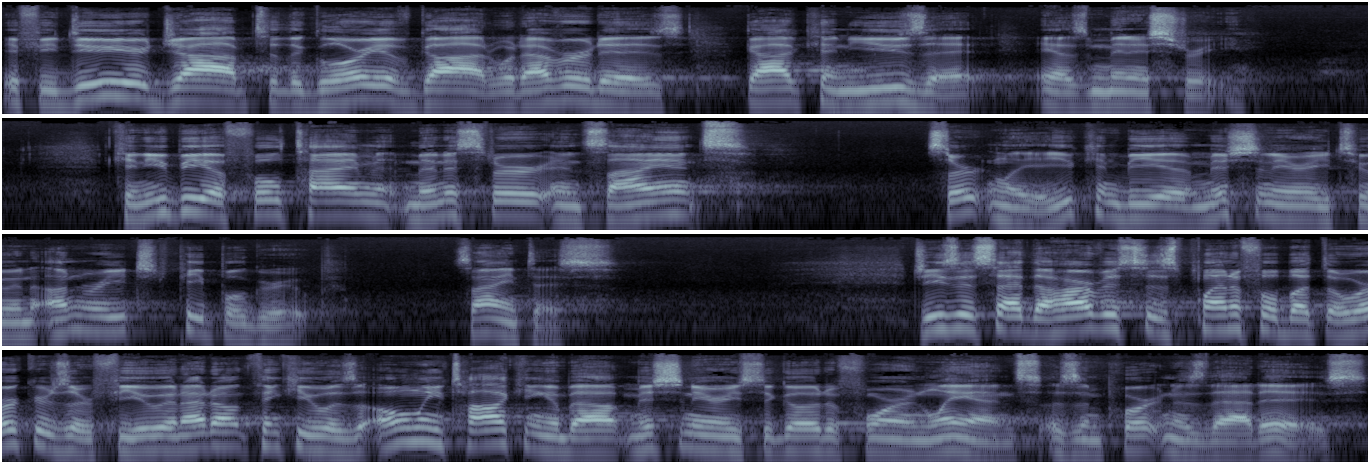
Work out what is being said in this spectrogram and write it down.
If you do your job to the glory of God, whatever it is, God can use it as ministry. Can you be a full time minister in science? Certainly, you can be a missionary to an unreached people group, scientists. Jesus said, The harvest is plentiful, but the workers are few. And I don't think he was only talking about missionaries to go to foreign lands, as important as that is.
